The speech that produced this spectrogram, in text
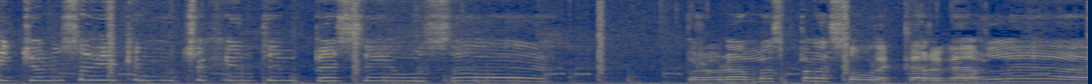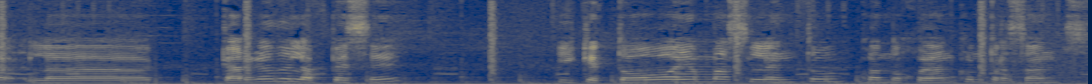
Güey, yo no sabía que mucha gente en PC usa programas para sobrecargar la, la carga de la PC y que todo vaya más lento cuando juegan contra Sans.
